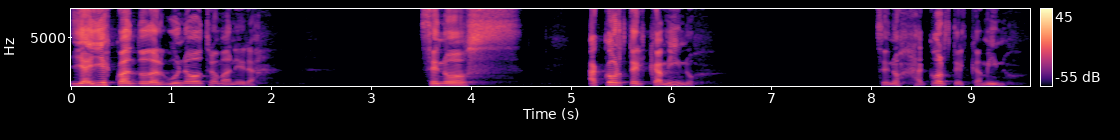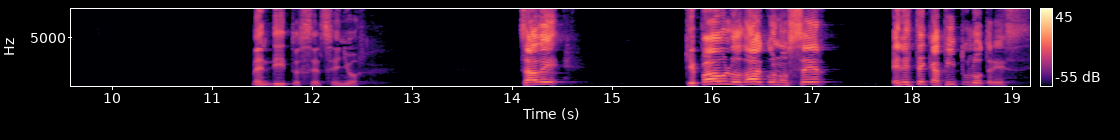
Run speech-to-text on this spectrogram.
Y ahí es cuando de alguna u otra manera se nos acorta el camino. Se nos acorta el camino. Bendito es el Señor. ¿Sabe? Que Pablo da a conocer en este capítulo 3.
